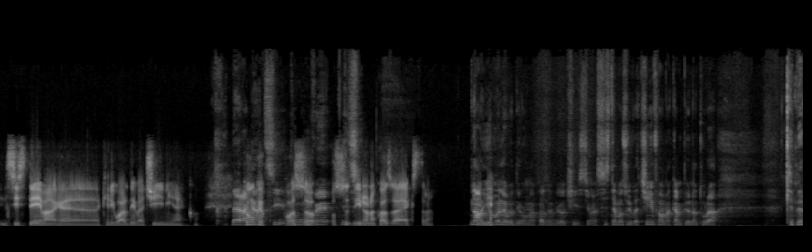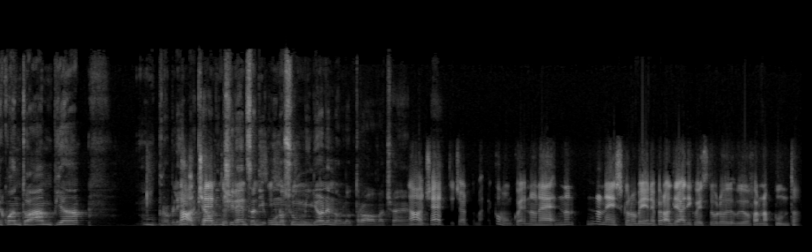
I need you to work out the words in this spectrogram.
il sistema che, che riguarda i vaccini, ecco. Beh, Comunque ragazzi, posso, comunque posso il si- dire una cosa extra. No, Dimmi. io volevo dire una cosa velocissima. Il sistema sui vaccini fa una campionatura che per quanto ampia, un problema No, che certo, un'incidenza certo, di sì, uno sì, su un sì. milione non lo trova. Cioè... No, certo, certo, ma comunque non, è, non, non escono bene, però al di là di questo volevo, volevo fare un appunto.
